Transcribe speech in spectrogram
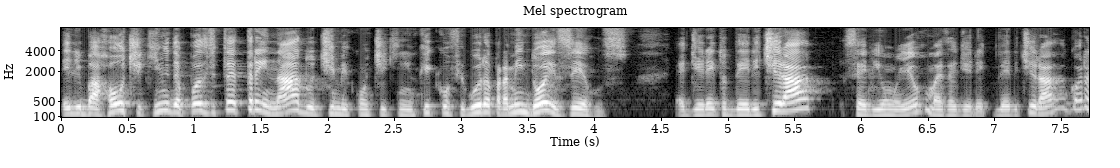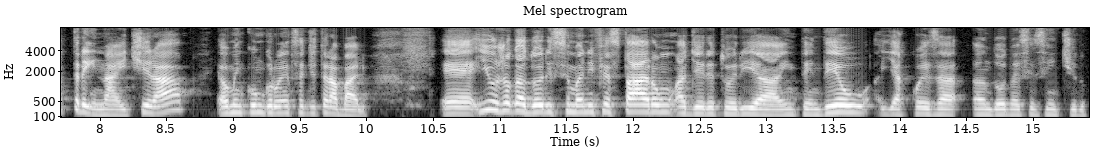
ele barrou o Tiquinho depois de ter treinado o time com o Tiquinho, que configura para mim dois erros. É direito dele tirar, seria um erro, mas é direito dele tirar. Agora, treinar e tirar é uma incongruência de trabalho. É, e os jogadores se manifestaram, a diretoria entendeu e a coisa andou nesse sentido.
